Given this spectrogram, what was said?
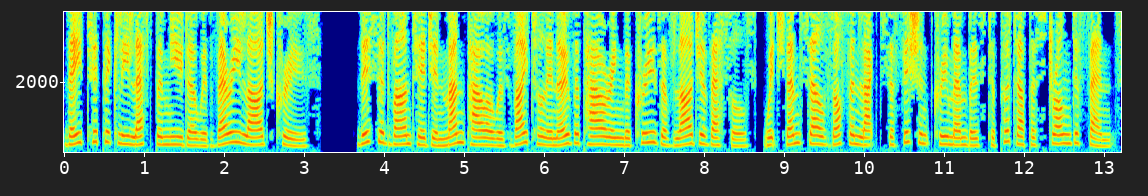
They typically left Bermuda with very large crews. This advantage in manpower was vital in overpowering the crews of larger vessels, which themselves often lacked sufficient crew members to put up a strong defense.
